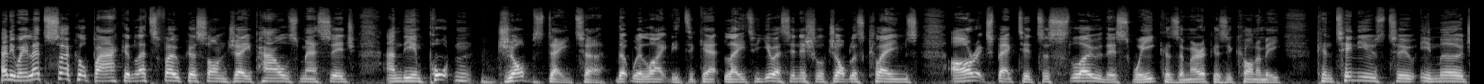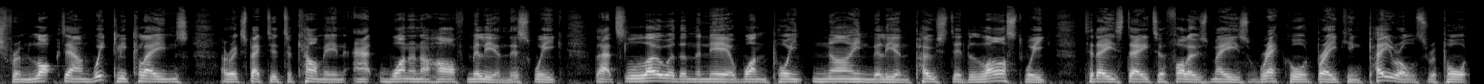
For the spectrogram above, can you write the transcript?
Anyway, let's circle back and let's focus on Jay Powell's message and the important jobs data that we're likely to get later. US initial jobless claims are expected to slow this week as America's economy continues to emerge from lockdown. Weekly claims are expected to come in at one and a half million million this week. That's lower than the near 1.9 million posted last week. Today's data follows May's record breaking payrolls report,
